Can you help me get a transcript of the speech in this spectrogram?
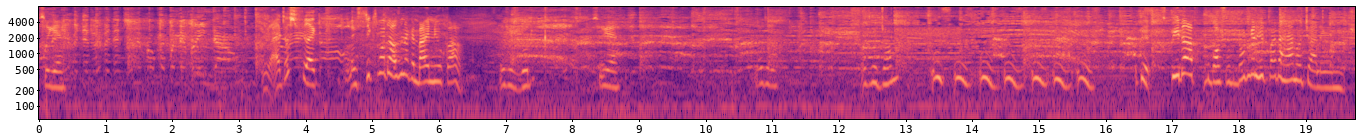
So yeah. yeah. I just feel like like six more thousand I can buy a new car. Which is good. So yeah. Let's go. Let's go jump. Oof, oof, oof, oof, oof, oof, oof. Okay, speed up. Oh gosh, don't get hit by the hammer challenge.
